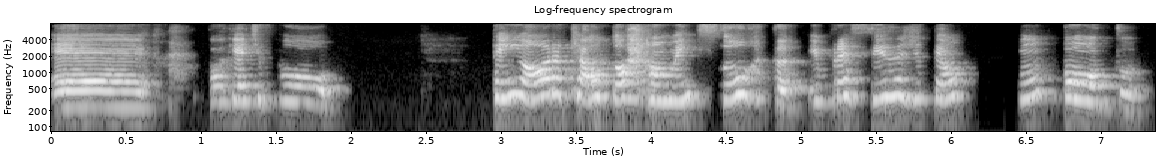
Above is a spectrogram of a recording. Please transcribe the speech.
É, porque, tipo, tem hora que o autor realmente surta e precisa de ter um, um ponto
